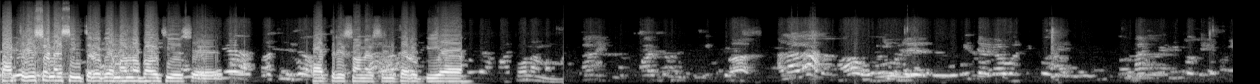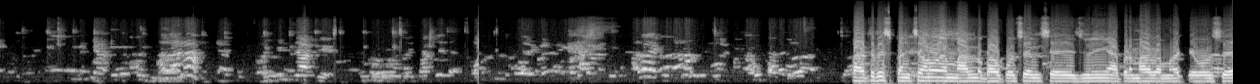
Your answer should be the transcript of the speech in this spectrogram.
પાંત્રીસો ને સિત્તેર રૂપિયા માલનો ભાવ થયો છે. પાંત્રીસો ને સિત્તેર રૂપિયા. પાંત્રીસ પંચાણું એમ માલનો ભાવ પહોંચેલ છે. જૂની આપણે માલ હમણાં કેવો છે?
